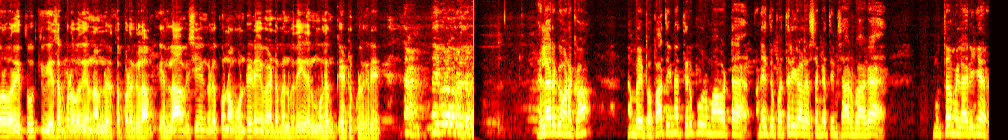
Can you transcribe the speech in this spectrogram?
ஒருவரை தூக்கி வீசப்படுவதையும் நாம் நிறுத்தப்படுகலாம். எல்லா விஷயங்களுக்கும் நாம் ஒன்றிணைய வேண்டும் என்பதை இதன் மூலம் கேட்டுக்கொள்கிறேன். எல்லாருக்கும் வணக்கம். நம்ம இப்போ பார்த்தீங்கன்னா திருப்பூர் மாவட்ட அனைத்து பத்திரிகையாளர் சங்கத்தின் சார்பாக முத்தமிழ் அறிஞர்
